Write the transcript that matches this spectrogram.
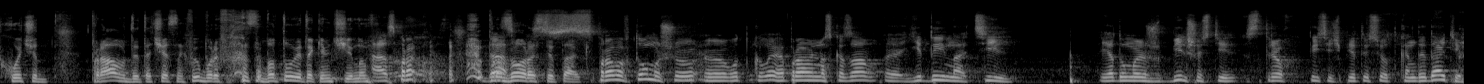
хоче правди та чесних виборів, саботує таким чином. А спра... Прозорості, так. Справа в тому, що е, от колега правильно сказав, е, єдина ціль, я думаю, ж більшості з 3500 кандидатів,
